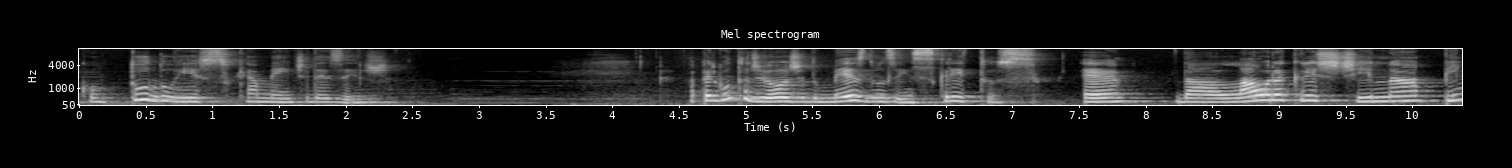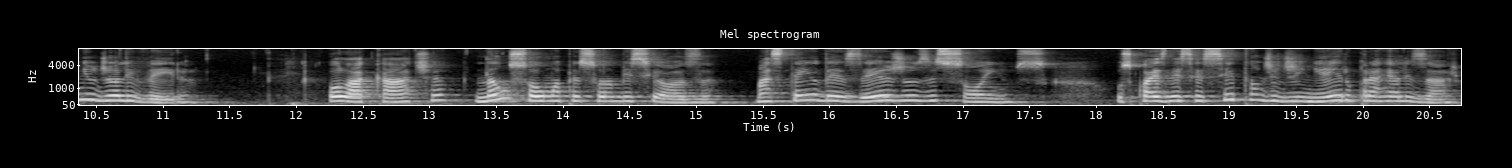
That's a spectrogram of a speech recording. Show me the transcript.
com tudo isso que a mente deseja? A pergunta de hoje do mês dos inscritos é da Laura Cristina Pinho de Oliveira. Olá, Kátia. Não sou uma pessoa ambiciosa, mas tenho desejos e sonhos, os quais necessitam de dinheiro para realizar.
